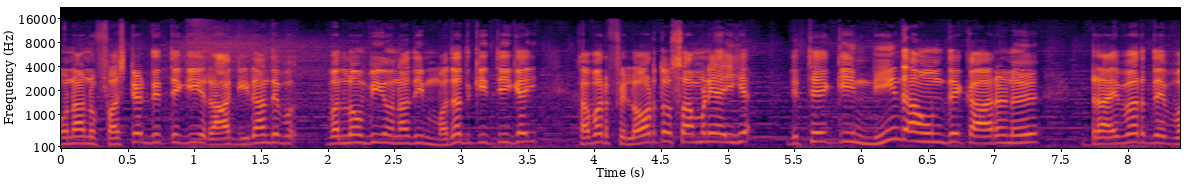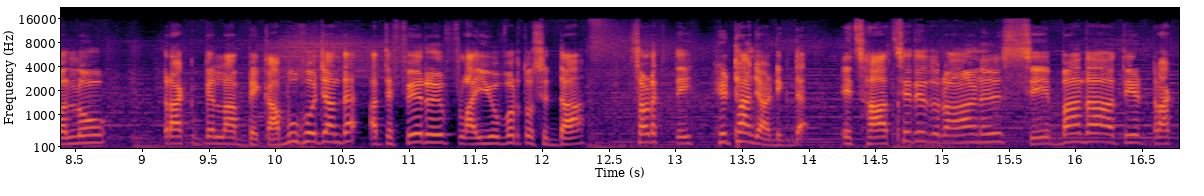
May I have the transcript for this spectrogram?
ਉਹਨਾਂ ਨੂੰ ਫਸਟ ਏਡ ਦਿੱਤੀ ਗਈ। ਰਾਹਗੀਰਾਂ ਦੇ ਵ- ਵੱਲੋਂ ਵੀ ਉਹਨਾਂ ਦੀ ਮਦਦ ਕੀਤੀ ਗਈ। ਖਬਰ ਫਿਲੌਰ ਤੋਂ ਸਾਹਮਣੇ ਆਈ ਹੈ, ਜਿੱਥੇ ਕਿ ਨੀਂਦ ਆਉਣ ਦੇ ਕਾਰਨ ਡਰਾਈਵਰ ਦੇ ਵੱਲੋਂ ਟਰੱਕ ਪਹਿਲਾਂ ਬੇਕਾਬੂ ਹੋ ਜਾਂਦਾ ਅਤੇ ਫਿਰ ਫਲਾਈਓਵਰ ਤੋਂ ਸਿੱਧਾ ਸੜਕ ਤੇ ਹੇਠਾਂ ਜਾ ਡਿੱਗਦਾ ਇਸ ਹਾਦਸੇ ਦੇ ਦੌਰਾਨ ਸੇਬਾਂ ਦਾ ਅਤੇ ਟਰੱਕ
